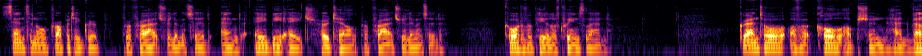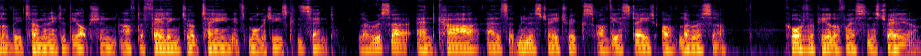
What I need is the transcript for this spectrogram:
Sentinel Property Group Proprietary Limited and ABH Hotel Proprietary Limited. Court of Appeal of Queensland. Grantor of a call option had validly terminated the option after failing to obtain its mortgagee's consent. Larussa and Carr as administratrix of the estate of Larussa, Court of Appeal of Western Australia.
